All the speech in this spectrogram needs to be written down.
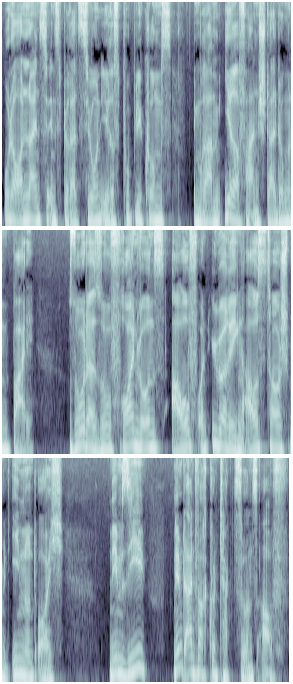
oder online zur Inspiration Ihres Publikums im Rahmen Ihrer Veranstaltungen bei. So oder so freuen wir uns auf und über regen Austausch mit Ihnen und euch. Nehmen Sie, nehmt einfach Kontakt zu uns auf.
